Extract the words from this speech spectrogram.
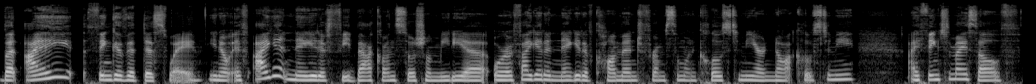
But I think of it this way you know, if I get negative feedback on social media or if I get a negative comment from someone close to me or not close to me, I think to myself,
